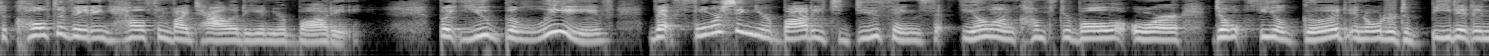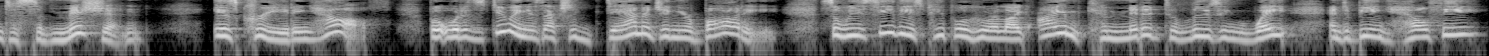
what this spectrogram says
to cultivating health and vitality in your body. But you believe that forcing your body to do things that feel uncomfortable or don't feel good in order to beat it into submission is creating health. But what it's doing is actually damaging your body. So we see these people who are like, I am committed to losing weight and to being healthy.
